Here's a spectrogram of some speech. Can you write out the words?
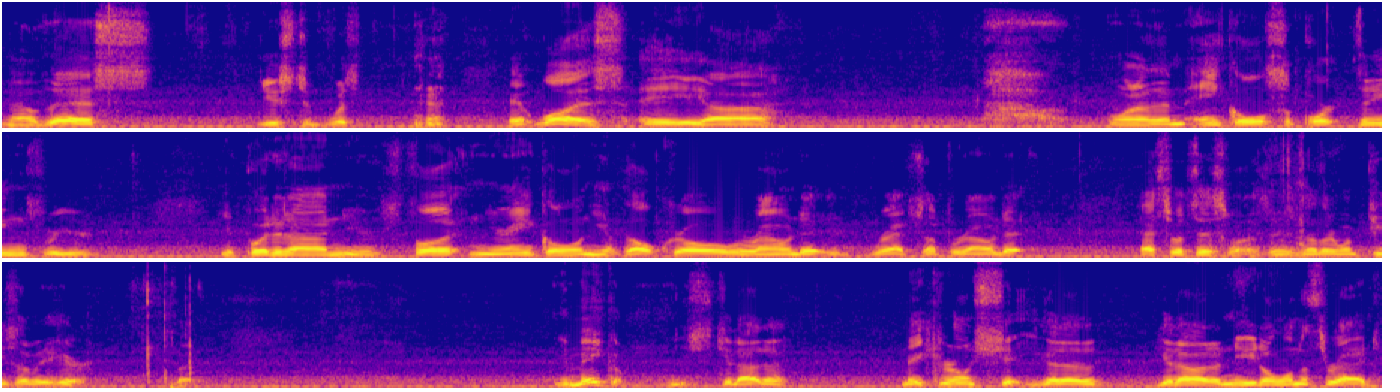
Now this used to was it was a uh, one of them ankle support things where you you put it on your foot and your ankle and you velcro around it it wraps up around it. That's what this was. There's another one piece of it here. But you make them you just get out of make your own shit. You gotta get out a needle and a thread.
